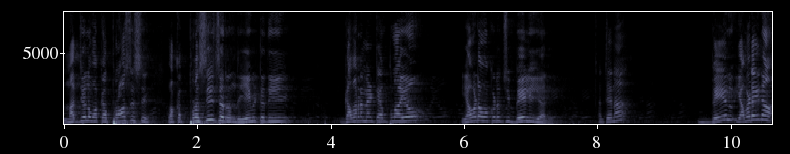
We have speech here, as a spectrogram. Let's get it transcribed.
మధ్యలో ఒక ప్రాసెస్ ఒక ప్రొసీజర్ ఉంది. ఏమిటది? గవర్నమెంట్ ఎంప్లాయో ఎవడో ఒకడు వచ్చి బెయిల్ ఇవ్వాలి అంతేనా? బెయిల్ ఎవడైనా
